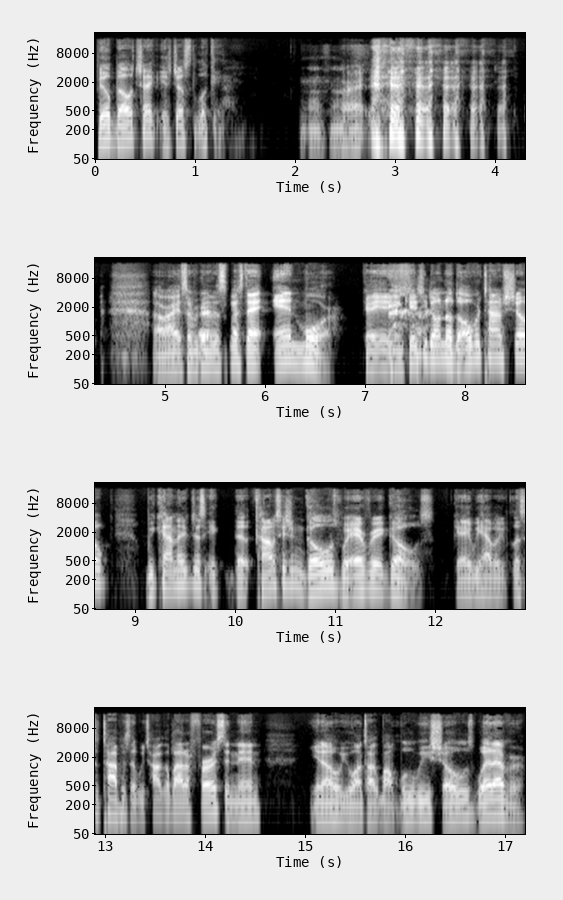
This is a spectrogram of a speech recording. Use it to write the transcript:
Bill Belichick is just looking. Mm-hmm. All right. all right. So we're gonna discuss that and more. Okay. In case you don't know, the overtime show, we kind of just it, the conversation goes wherever it goes. Okay, we have a list of topics that we talk about at first, and then you know you want to talk about movies, shows, whatever.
